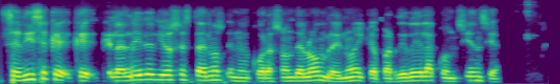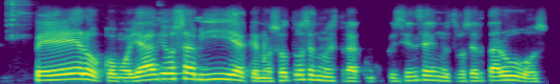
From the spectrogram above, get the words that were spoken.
se dice que, que- la ley de Dios está en, los- en el corazón del hombre, ¿no? Y que a partir de la conciencia. Pero como ya Dios sabía que nosotros en nuestra concupiscencia en nuestro ser tarugos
